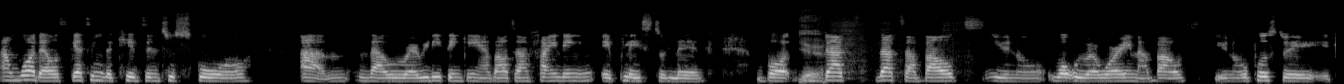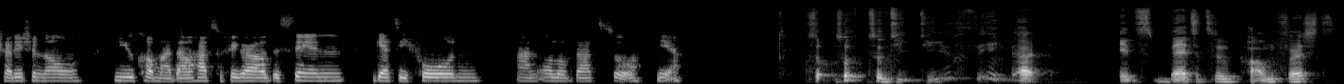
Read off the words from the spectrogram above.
and what else getting the kids into school um that we were really thinking about and finding a place to live but yeah. that's that's about you know what we were worrying about you know opposed to a, a traditional newcomer that'll have to figure out the SIN get a phone and all of that so yeah so so so do, do you think that it's better to come first,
